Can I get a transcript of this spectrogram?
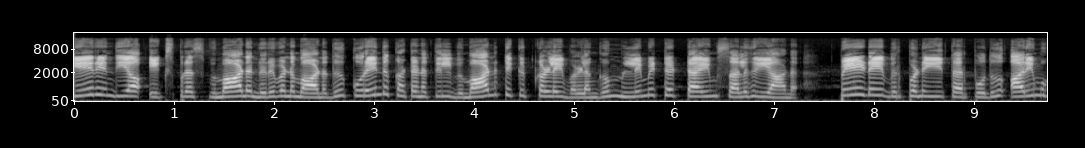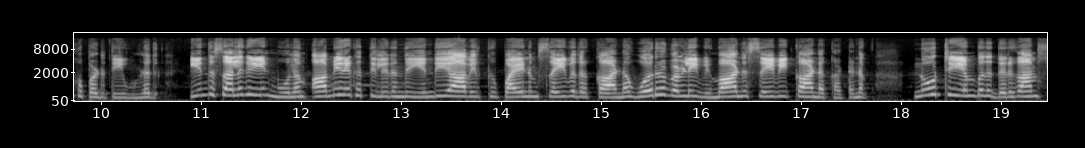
ஏர் இந்தியா எக்ஸ்பிரஸ் விமான நிறுவனமானது குறைந்த கட்டணத்தில் விமான டிக்கெட்களை வழங்கும் லிமிடெட் டைம் சலுகையான பேடே விற்பனையை தற்போது அறிமுகப்படுத்தியுள்ளது. இந்த சலுகையின் மூலம் அமீரகத்திலிருந்து இந்தியாவிற்கு பயணம் செய்வதற்கான ஒரு வழி விமான சேவைக்கான கட்டணம் நூற்றி எண்பது திர்காம்ஸ்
